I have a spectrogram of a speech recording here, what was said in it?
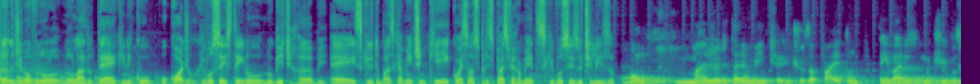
Pegando de novo no, no, lado técnico, o código que vocês têm no, no GitHub é escrito basicamente em que? Quais são as principais ferramentas que vocês utilizam? Bom, majoritariamente a gente usa Python. Tem vários motivos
